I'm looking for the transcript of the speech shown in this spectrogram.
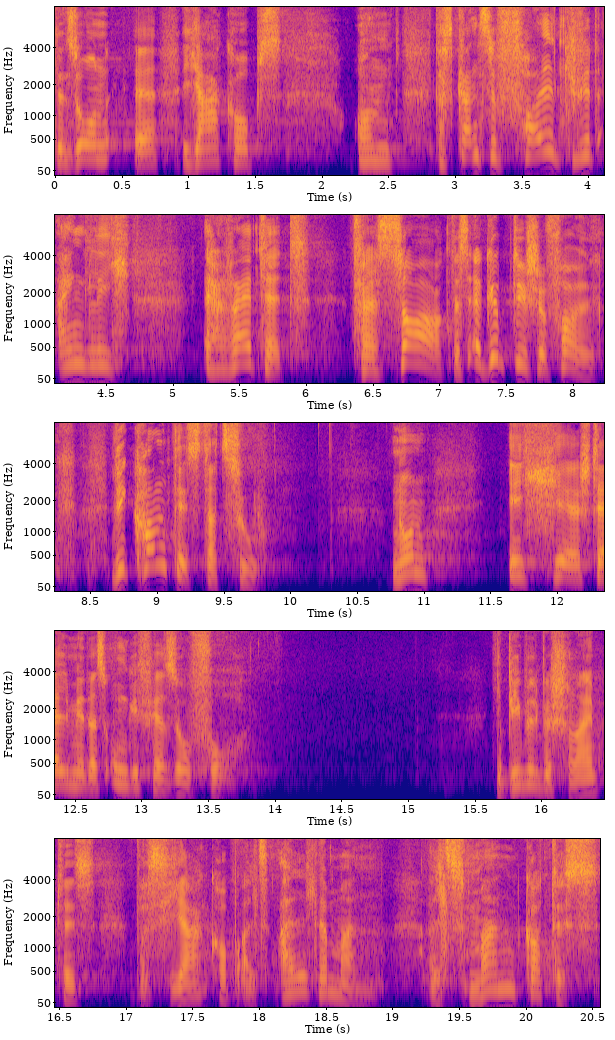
den Sohn äh, Jakobs. Und das ganze Volk wird eigentlich errettet, versorgt, das ägyptische Volk. Wie kommt es dazu? Nun, ich äh, stelle mir das ungefähr so vor. Die Bibel beschreibt es, dass Jakob als alter Mann, als Mann Gottes,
